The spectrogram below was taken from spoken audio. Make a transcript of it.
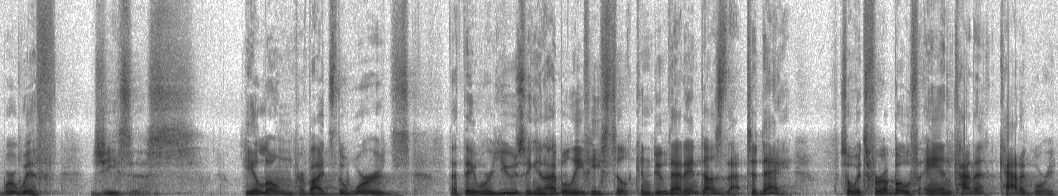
were with Jesus. He alone provides the words that they were using, and I believe he still can do that and does that today. So it's for a both and kind of category.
